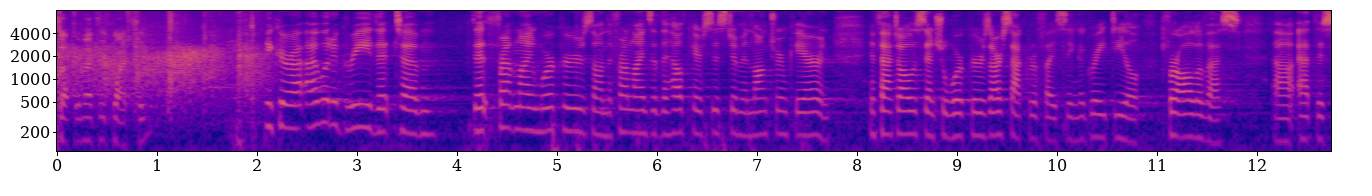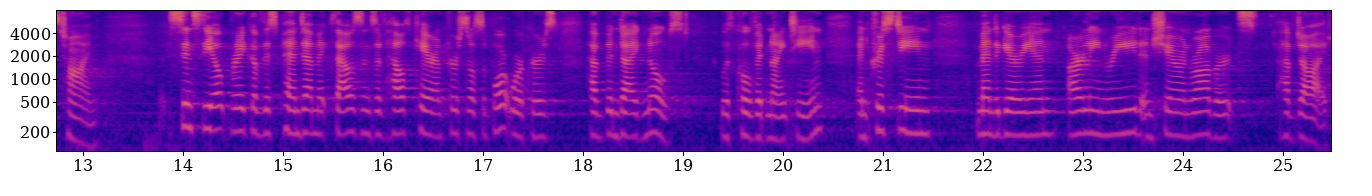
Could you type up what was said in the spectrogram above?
Supplementary question. Speaker, I would agree that um, that frontline workers on the front lines of the healthcare system and long-term care, and in fact all essential workers, are sacrificing a great deal for all of us uh, at this time. Since the outbreak of this pandemic, thousands of healthcare and personal support workers have been diagnosed with COVID-19, and Christine Mandegarian, Arlene Reed, and Sharon Roberts have died.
